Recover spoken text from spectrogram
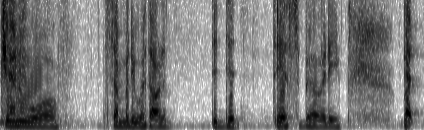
general somebody without a di- disability. But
